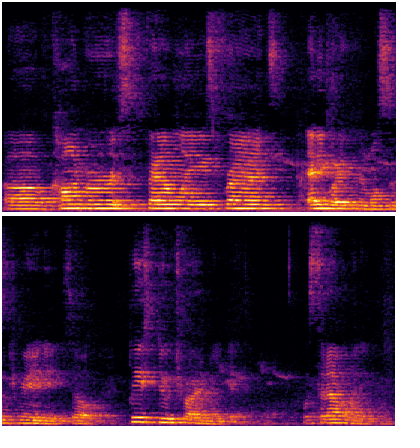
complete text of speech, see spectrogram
Uh, converts, families, friends, anybody from the Muslim community. So please do try to make it. Wassalamu alaikum.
